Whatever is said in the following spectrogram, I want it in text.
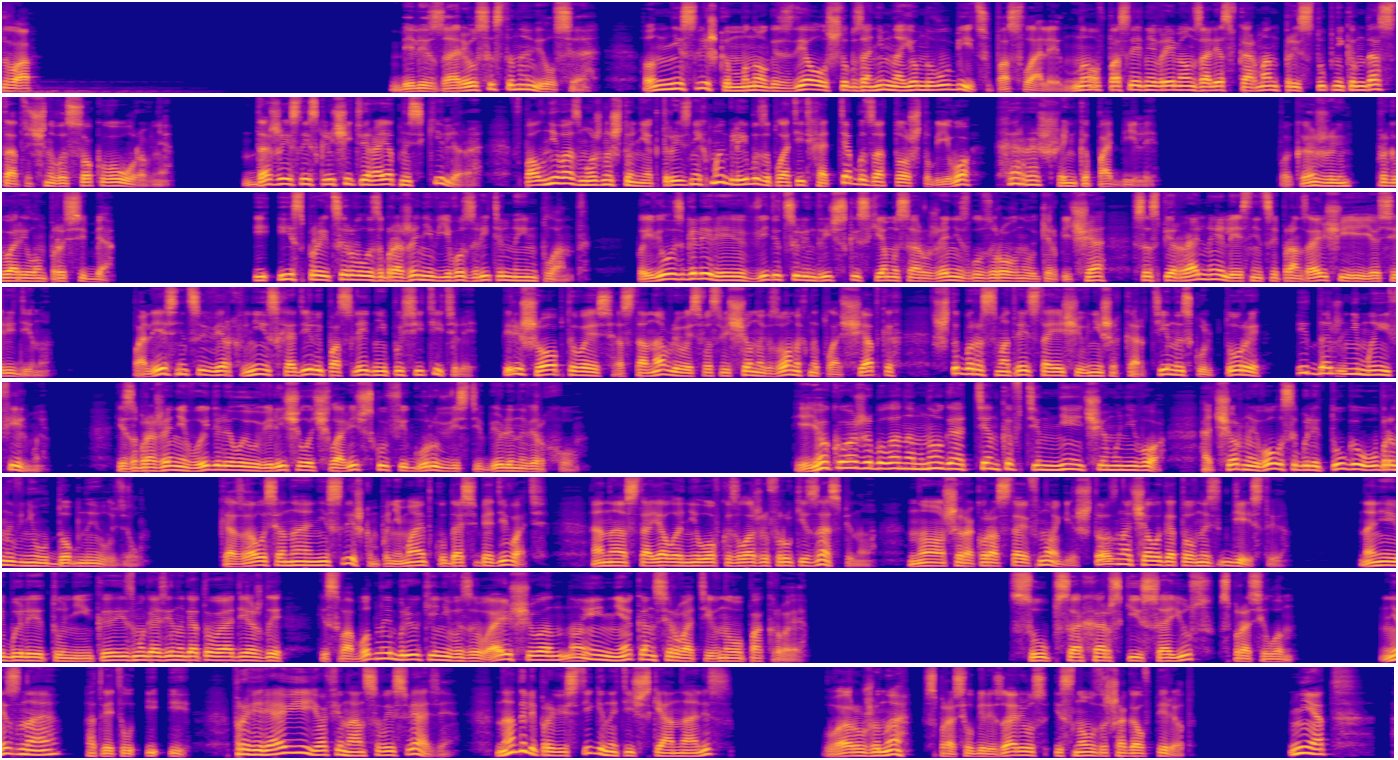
два». Белизариус остановился. Он не слишком много сделал, чтобы за ним наемного убийцу послали, но в последнее время он залез в карман преступникам достаточно высокого уровня. Даже если исключить вероятность киллера, вполне возможно, что некоторые из них могли бы заплатить хотя бы за то, чтобы его хорошенько побили. «Покажи», — проговорил он про себя. ИИ спроецировал изображение в его зрительный имплант. Появилась галерея в виде цилиндрической схемы сооружений из глазурованного кирпича со спиральной лестницей, пронзающей ее середину. По лестнице вверх-вниз ходили последние посетители, перешептываясь, останавливаясь в освещенных зонах на площадках, чтобы рассмотреть стоящие в нишах картины, скульптуры и даже немые фильмы. Изображение выделило и увеличило человеческую фигуру в вестибюле наверху. Ее кожа была намного оттенков темнее, чем у него, а черные волосы были туго убраны в неудобный узел. Казалось, она не слишком понимает, куда себя девать. Она стояла, неловко заложив руки за спину, но широко расставив ноги, что означало готовность к действию. На ней были туника из магазина готовой одежды и свободные брюки не вызывающего, но и не консервативного покроя. «Суп Сахарский союз?» — спросил он. «Не знаю», — ответил ИИ. Проверяю ее финансовые связи. Надо ли провести генетический анализ?» «Вооружена?» — спросил Белизариус и снова зашагал вперед. «Нет,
